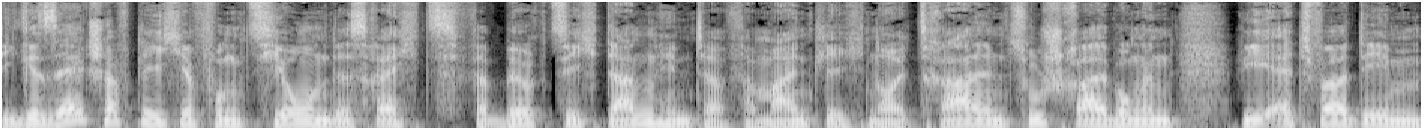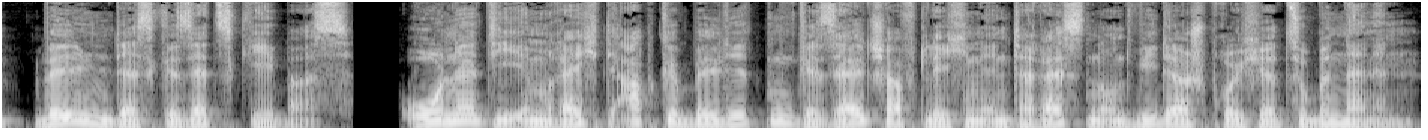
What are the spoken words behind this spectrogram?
Die gesellschaftliche Funktion des Rechts verbirgt sich dann hinter vermeintlich neutralen Zuschreibungen wie etwa dem Willen des Gesetzgebers, ohne die im Recht abgebildeten gesellschaftlichen Interessen und Widersprüche zu benennen.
